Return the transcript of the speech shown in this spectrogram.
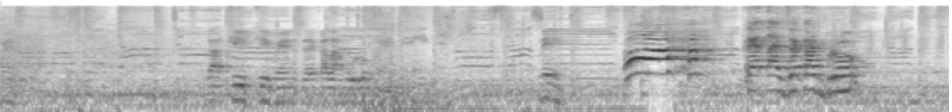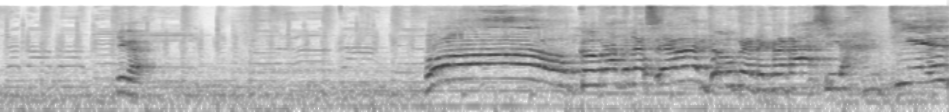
Men. Nggak gigi men, saya kalah mulu men. Nih. Wah, kayak tajakan bro. Iya? Wow, congratulations, kamu kena degradasi, anjir.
